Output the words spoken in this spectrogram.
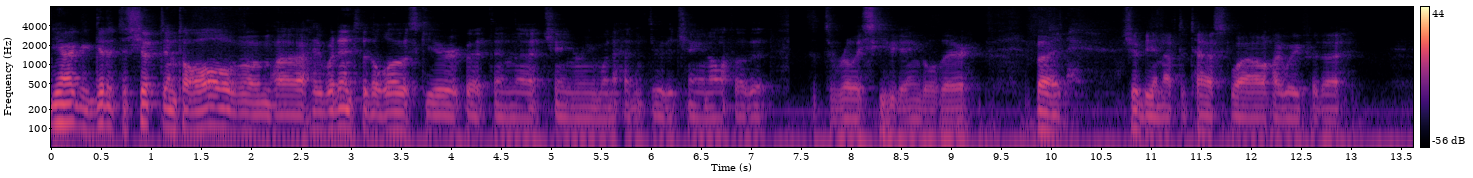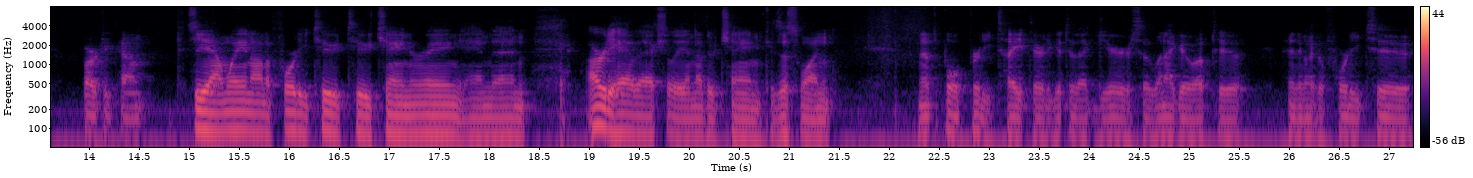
Yeah, I could get it to shift into all of them. Uh, it went into the lowest gear, but then the chain ring went ahead and threw the chain off of it. It's a really skewed angle there, but should be enough to test while I wait for the part to come. So yeah, I'm waiting on a 42 2 chain ring, and then I already have actually another chain because this one that's pulled pretty tight there to get to that gear. So when I go up to anything like a 42,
